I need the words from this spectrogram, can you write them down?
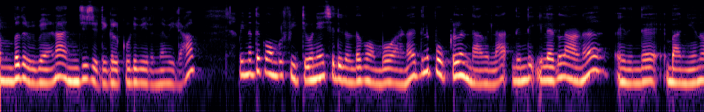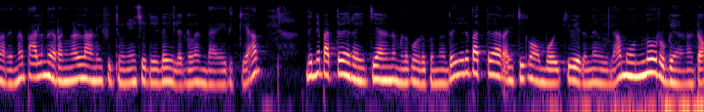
എൺപത് രൂപയാണ്. അഞ്ച് ചെടികൾ കൂടി വരുന്ന വില. പിന്നത്തെ കോംബോ ഫിറ്റോണിയ ചെടികളുടെ കോംബോ ആണ്. ഇതിൽ പൂക്കൾ ഉണ്ടാവില്ല. ഇതിന്റെ ഇലകളാണ് ഇതിന്റെ ഭംഗിയെന്ന് പറയുന്നത്. പല നിറങ്ങളിലാണ് ഈ ഫിറ്റോണിയ ചെടിയുടെ ഇലകൾ ഉണ്ടായിരിക്കുക. ഇതിന്റെ പത്ത് വെറൈറ്റിയാണ് നമ്മൾ കൊടുക്കുന്നത്. ഈ ഒരു പത്ത് വെറൈറ്റി കോംബോയ്ക്ക് വരുന്ന വില മുന്നൂറ് രൂപയാണ് കേട്ടോ.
